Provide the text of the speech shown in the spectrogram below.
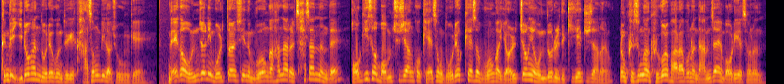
근데 이러한 노력은 되게 가성비가 좋은 게 내가 온전히 몰두할 수 있는 무언가 하나를 찾았는데 거기서 멈추지 않고 계속 노력해서 무언가 열정의 온도를 느끼게 해주잖아요. 그럼 그 순간 그걸 바라보는 남자의 머리에서는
